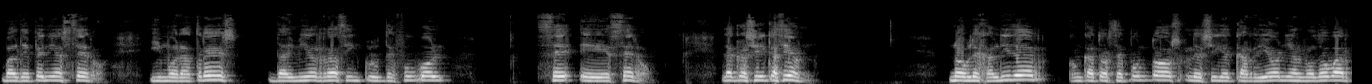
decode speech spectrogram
Valdepeñas 0 y Mora 3, Daimiel Racing Club de Fútbol C 0. La clasificación. Noblejas líder, con 14 puntos, le sigue Carrión y Almodóvar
